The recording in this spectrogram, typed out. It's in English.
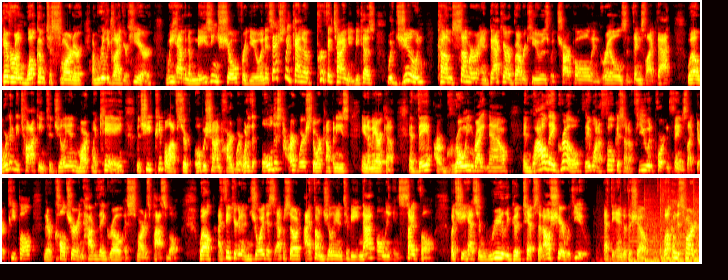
Hey everyone, welcome to Smarter. I'm really glad you're here. We have an amazing show for you, and it's actually kind of perfect timing because with June comes summer and backyard barbecues with charcoal and grills and things like that. Well, we're going to be talking to Jillian Montmarquet, the Chief People Officer of Aubuchon Hardware, one of the oldest hardware store companies in America. And they are growing right now. And while they grow, they want to focus on a few important things like their people, their culture, and how do they grow as smart as possible. Well, I think you're going to enjoy this episode. I found Jillian to be not only insightful, but she has some really good tips that I'll share with you at the end of the show. Welcome to Smarter.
